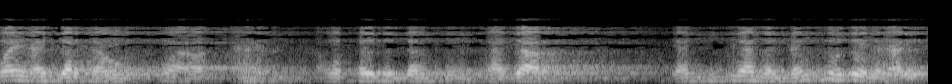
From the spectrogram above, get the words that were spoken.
وإن أجرته ووصيت البنك من آجاره لأن البنك له دين عليك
